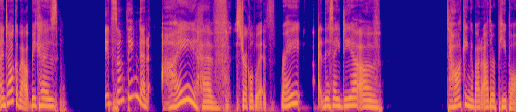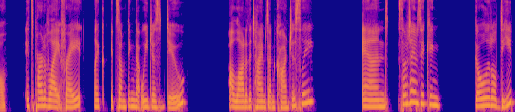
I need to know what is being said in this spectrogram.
and talk about because it's something that I have struggled with, right? This idea of talking about other people it's part of life, right? Like it's something that we just do a lot of the times unconsciously. And sometimes it can go a little deep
